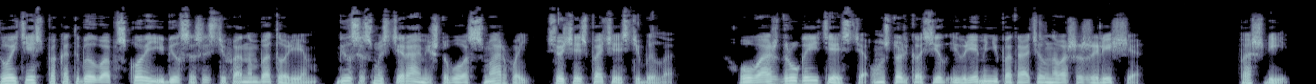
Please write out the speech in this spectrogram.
Твой тесть, пока ты был в Обскове и бился со Стефаном Баторием, бился с мастерами, чтобы у вас с Марфой все честь по чести было. У ваш друга и тестя, он столько сил и времени потратил на ваше жилище. Пошли,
